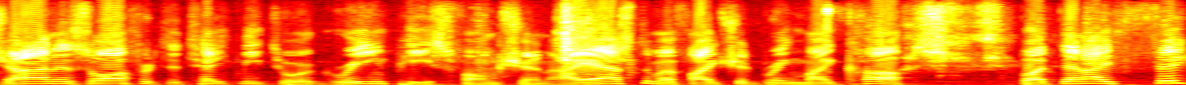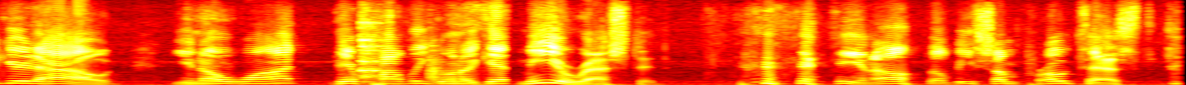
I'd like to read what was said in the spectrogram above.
John has offered to take me to a Greenpeace function. I asked him if I should bring my cuffs, but then I figured out, you know what? They're probably going to get me arrested. you know, there'll be some protest.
